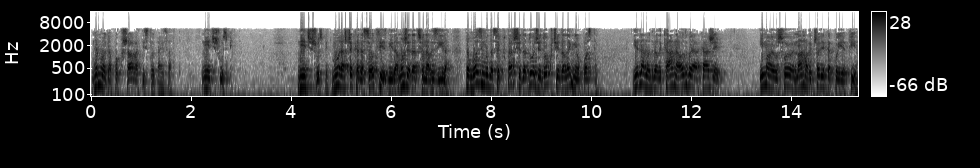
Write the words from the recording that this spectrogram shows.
nemoj ga pokušavati iz toga izvaditi. Nećeš uspjeti. Nećeš uspjeti. Moraš čekati da se otrijezni, da može racionalizirati. Pomozi mu da se kutarši, da dođe do kuće, da legne u postel. Jedan od velikana odgoja kaže, imao je u svojoj mahali čovjeka koji je pio.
